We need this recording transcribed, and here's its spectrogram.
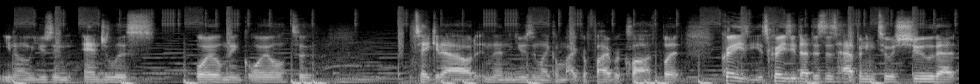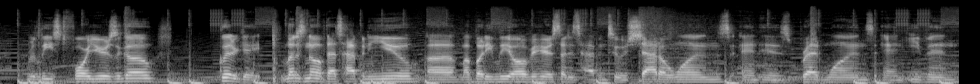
you know, using Angelus oil, mink oil to take it out and then using like a microfiber cloth. But crazy. It's crazy that this is happening to a shoe that released four years ago. Glittergate. Let us know if that's happened to you. Uh, my buddy Leo over here said it's happened to his Shadow ones and his Bred ones and even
